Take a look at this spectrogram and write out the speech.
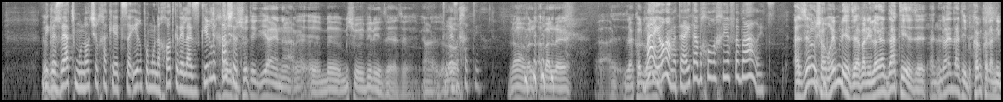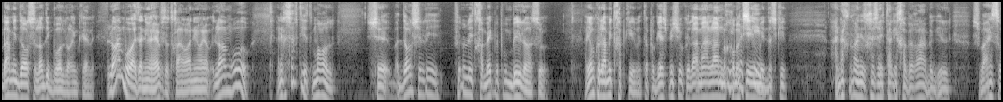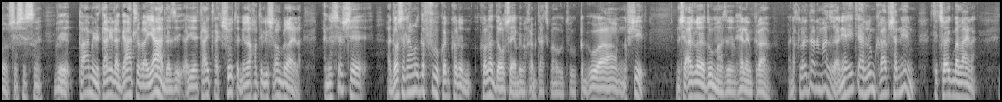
בגלל זה התמונות שלך כצעיר פה מונחות כדי להזכיר לך לא, ש... זה פשוט הגיע הנה, אה, אה, מישהו הביא לי את זה. זה, אה, תראה לא- איזה חתיך. לא, אבל, זה הכל דברים. מה, יורם, אתה היית הבחור הכי יפה בארץ. אז זהו, שאומרים לי את זה, אבל אני לא ידעתי את זה. אני לא ידעתי. קודם כל, אני בא מדור שלא דיברו על דברים כאלה. לא אמרו, אז אני אוהבת אותך, או אני אוהב... לא אמרו. אני חשבתי אתמול, שבדור שלי, אפילו להתחבק בפומבי לא עשו. היום כולם מתחבקים, אתה פוגש מישהו, כולם אהלן, מחובקים, מתנשקים. אנחנו, אני זוכר שהייתה לי חברה בגיל 17 או 16, ופעם היא נתנה לי לגעת לה ביד, אז הייתה התרגשות, אני לא יכולתי לישון בלילה. אני חושב שהדור שלנו דפוק, קודם כל, כל הדור שהיה במלחמת העצמאות הוא פגוע נפשית. מפני שאז לא ידעו מה זה הלם קרב. אנחנו לא ידענו מה זה. אני הייתי הלום קרב שנים, הייתי צועק בלילה.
